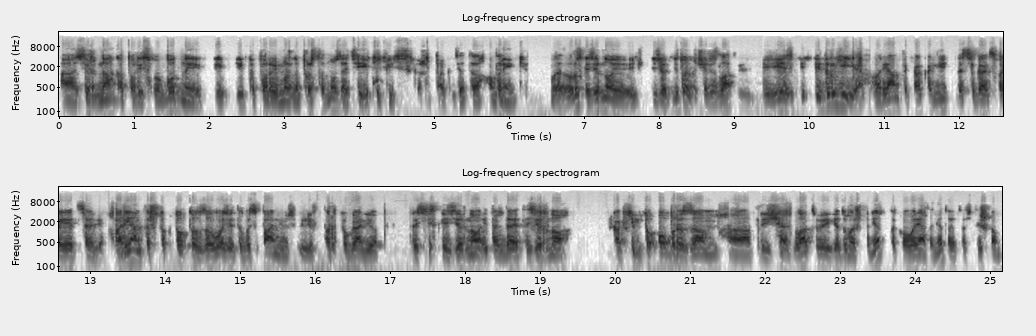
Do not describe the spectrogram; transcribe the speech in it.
а, зерна, которые свободные и, и которые можно просто ну, зайти и купить, скажем так, где-то в рынке русское зерно идет не только через Латвию. Есть и другие варианты, как они достигают своей цели. Варианты, что кто-то завозит в Испанию или в Португалию российское зерно, и тогда это зерно каким-то образом э, приезжает в Латвию, я думаю, что нет, такого варианта нет, это слишком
